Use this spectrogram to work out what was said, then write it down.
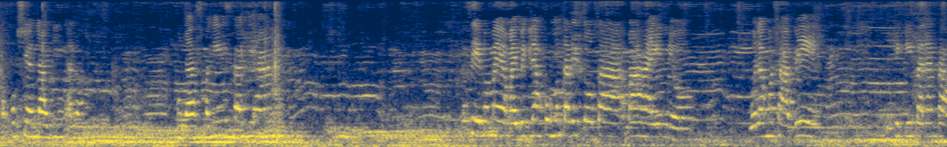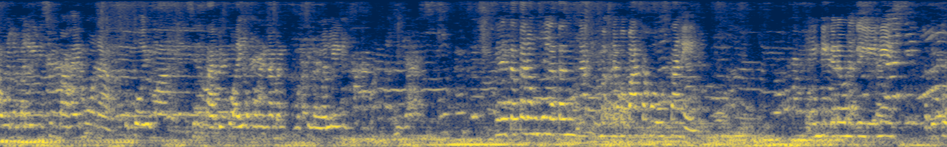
Tapos yan, laging, ano, punas, malinis lagi, ha? Kasi mamaya may biglang pumunta rito sa bahay nyo, walang masabi. Nakikita ng tao na malinis yung bahay mo na totoo yung mga sinasabi ko, ayoko rin naman magsinungaling. Sinatatanong sila tan na, nababasa ko ustan. Eh, Hindi ka daw naglilinis. Sabi ko,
